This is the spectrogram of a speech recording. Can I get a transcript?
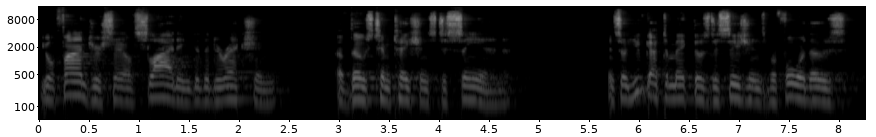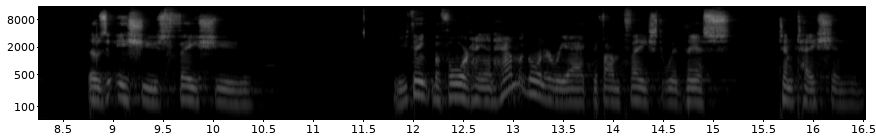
You'll find yourself sliding to the direction of those temptations to sin. And so you've got to make those decisions before those, those issues face you. You think beforehand, how am I going to react if I'm faced with this temptation?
